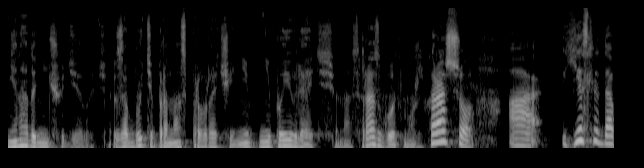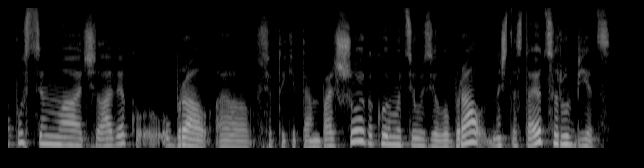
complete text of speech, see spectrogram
не надо ничего делать. Забудьте про нас, про врачей, не, не появляйтесь у нас. Раз в год может. Хорошо. А если, допустим, э, человек убрал все-таки там большой какой-нибудь узел, убрал, значит, остается рубец.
